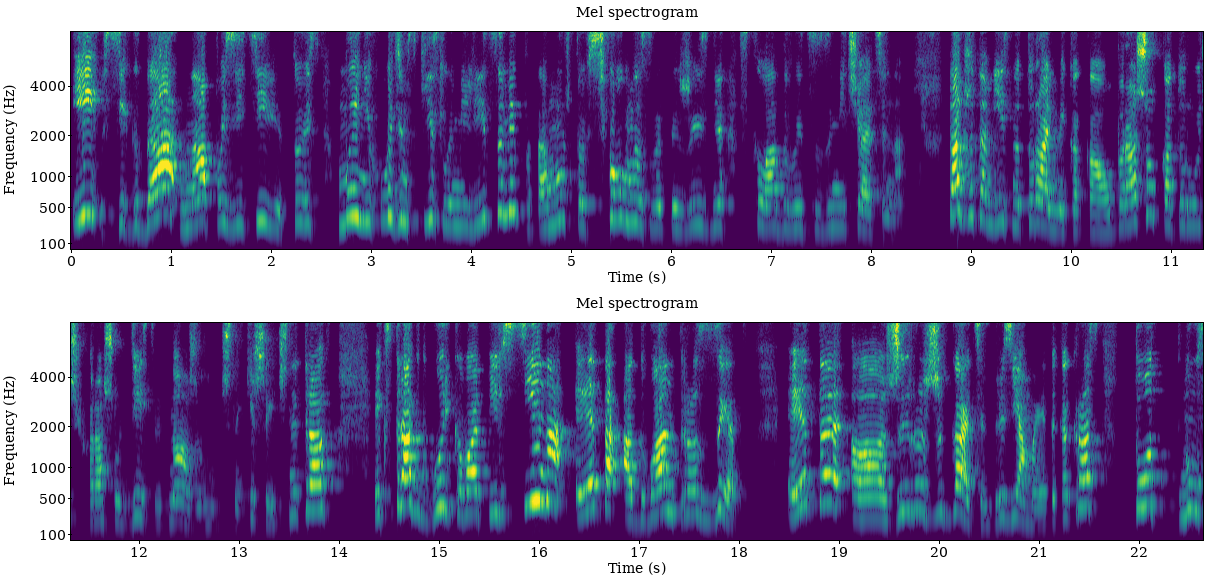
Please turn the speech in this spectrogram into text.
и всегда на позитиве, то есть мы не ходим с кислыми лицами, потому что все у нас в этой жизни складывается замечательно. Также там есть натуральный какао-порошок, который очень хорошо действует на желудочно-кишечный тракт, экстракт горького апельсина – это Advantra Z. Это э, жиросжигатель, друзья мои, это как раз тот, ну,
